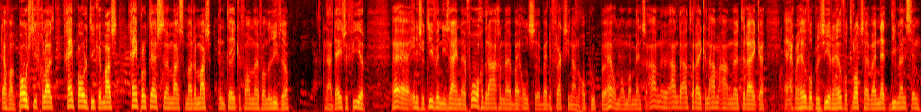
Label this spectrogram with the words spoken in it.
Daarvan positief geluid. Geen politieke mars, geen protestenmars, maar een mars in het teken van, van de liefde. Nou, deze vier uh, initiatieven die zijn voorgedragen bij ons bij de fractie naar een oproep om, om mensen aan, aan, aan, te reiken, namen aan te reiken. En echt met heel veel plezier en heel veel trots hebben wij net die mensen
